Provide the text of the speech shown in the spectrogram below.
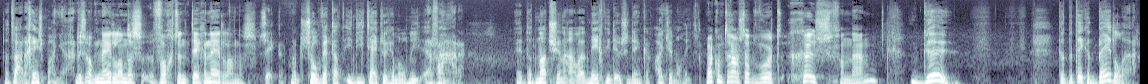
Dat waren geen Spanjaarden. Dus ook Nederlanders vochten tegen Nederlanders. Zeker. Maar zo werd dat in die tijd natuurlijk helemaal nog niet ervaren. Hè, Dat nationale 19e eeuwse denken had je nog niet. Waar komt trouwens dat woord geus vandaan? Geu. Dat betekent bedelaar.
